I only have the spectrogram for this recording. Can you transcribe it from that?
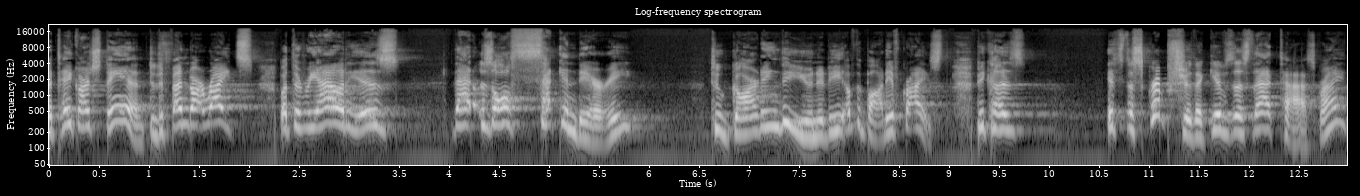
to take our stand, to defend our rights. But the reality is that is all secondary to guarding the unity of the body of Christ because it's the scripture that gives us that task, right?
